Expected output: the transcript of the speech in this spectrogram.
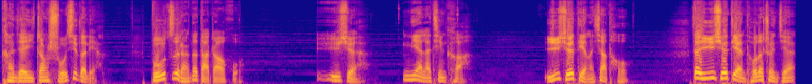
看见一张熟悉的脸，不自然的打招呼：“于雪，你也来听课啊？”于雪点了下头。在于雪点头的瞬间，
